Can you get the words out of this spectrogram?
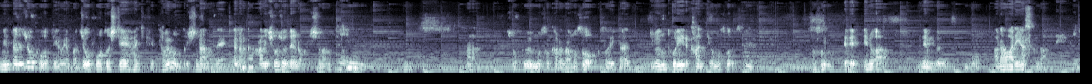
メンタル情報っていうのはやっぱ情報として入ってきて食べ物と一緒なので、だから体に症状出るのも一緒なので、うんだから食もそう、体もそう、そういった自分の取り入れる環境もそうですね。その手でっていうのが全部もう現れやすくなっている。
